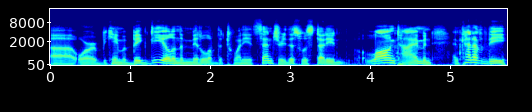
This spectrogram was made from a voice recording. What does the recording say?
uh, or became a big deal in the middle of the 20th century. This was studied a long time, and, and kind of the,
